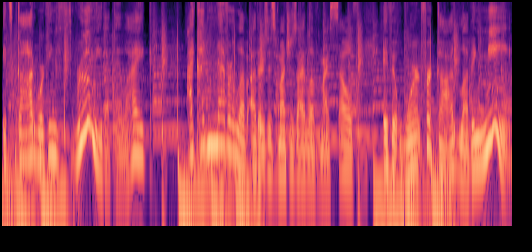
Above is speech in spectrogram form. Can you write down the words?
it's God working through me that they like. I could never love others as much as I love myself if it weren't for God loving me.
